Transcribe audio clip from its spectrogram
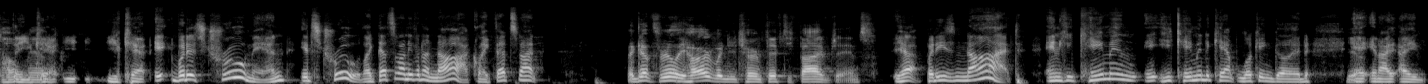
oh, then you man. can't, you, you can't, it, but it's true, man. It's true. Like, that's not even a knock. Like, that's not, it gets really hard when you turn 55, James. Yeah, but he's not. And he came in, he came into camp looking good. Yeah. And, and I, I,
